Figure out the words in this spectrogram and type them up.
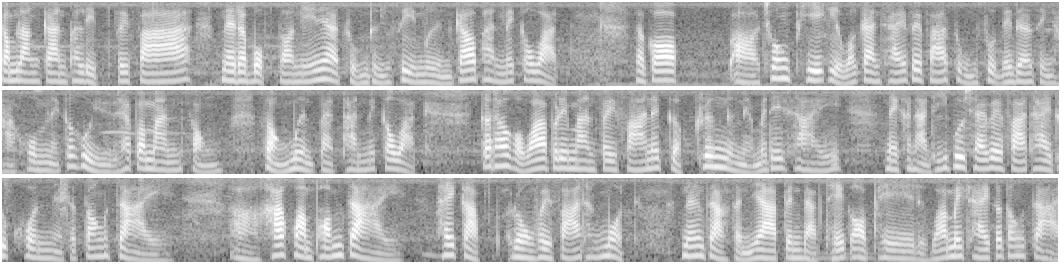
กำลังการผลิตไฟฟ้าในระบบตอนนี้เนี่ยสูงถึง 49,000 เมกะวัตต์ แล้วก็ช่วงพีคหรือว่าการใช้ไฟฟ้าสูงสุดในเดือนสิงหาคมเนี่ยก็คืออยู่แค่ประมาณ 2 28,000 เมกะวัตต์ ก็เท่ากับว่าปริมาณไฟฟ้าเนี่ยเกือบครึ่งหนึ่งเนี่ยไม่ได้ใช้ ในขณะที่ผู้ใช้ไฟฟ้าไทยทุกคนเนี่ยจะต้องจ่าย ค่าความพร้อมจ่ายให้กับโรงไฟฟ้าทั้งหมด เนื่องจากสัญญาเป็นแบบ take or pay หรือว่าไม่ใช้ก็ต้องจ่าย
